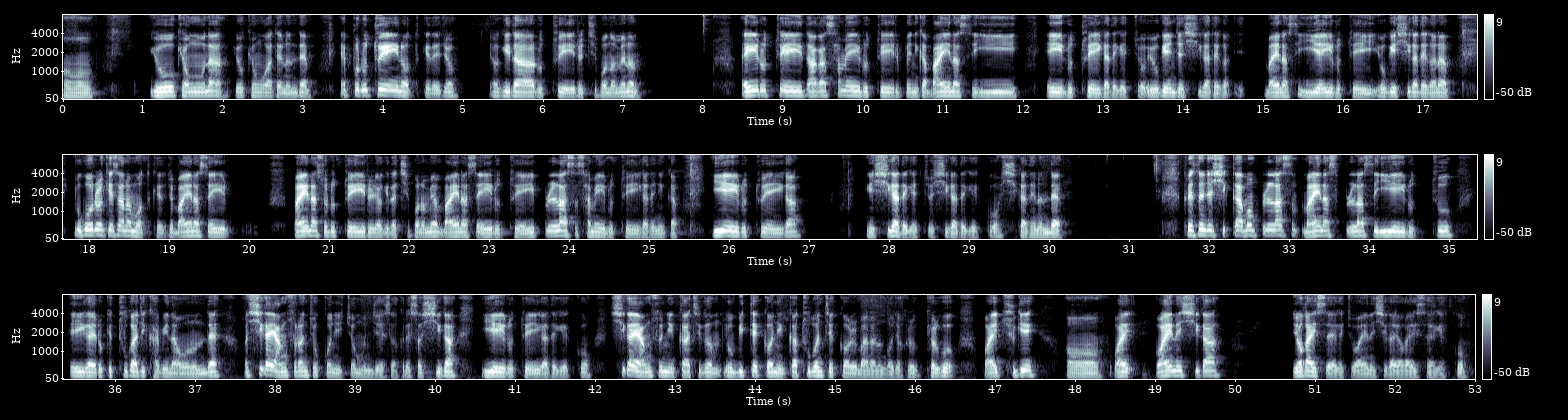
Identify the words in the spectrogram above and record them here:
어요 경우나 요 경우가 되는데 f 루트 a는 어떻게 되죠? 여기다 루트 a를 집어넣으면은 a 루트 a다가 3a 루트 a를 빼니까 마이너스 2a 루트 a가 되겠죠. 요게 이제 c가 되거 마이너스 2a 루트 a 요게 c가 되거나 요거를 계산하면 어떻게 되죠? 마이너스 a 마이너스 루트 a를 여기다 집어넣으면 마이너스 a 루트 a 플러스 3a 루트 a가 되니까 2a 루트 a가 이게 c가 되겠죠. c가 되겠고 c가 되는데 그래서 이제 C 값은 플러스 마이너스 플러스 2a 루트 a가 이렇게 두 가지 값이 나오는데 어, C가 양수란 조건이 있죠 문제에서 그래서 C가 2a 루트 a가 되겠고 C가 양수니까 지금 요 밑에 거니까 두 번째 거를 말하는 거죠. 결- 결국 y축이 어 y y는 C가 여가 있어야겠죠. y는 C가 여가 있어야겠고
